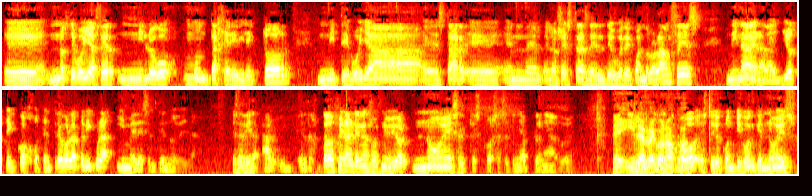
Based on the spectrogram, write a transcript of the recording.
eh, no te voy a hacer ni luego un montaje de director, ni te voy a estar eh, en, los extras del DVD cuando lo lances, ni nada de nada. Yo te cojo, te entrego la película y me desentiendo de ella. Es decir, el resultado final de Guns of New York no es el que Scorsese se tenía planeado. ¿eh? y le reconozco. estoy contigo en que no es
